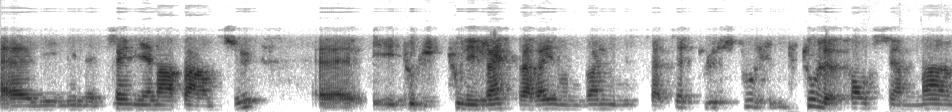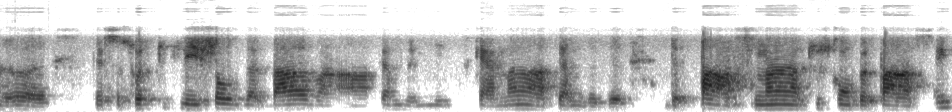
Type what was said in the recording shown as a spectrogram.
euh, les, médecins, bien entendu, euh, et tous les gens qui travaillent au niveau administratif, plus tout, le fonctionnement, que ce soit toutes les choses de base en, termes de médicaments, en termes de, de, de pansement, tout ce qu'on peut penser.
